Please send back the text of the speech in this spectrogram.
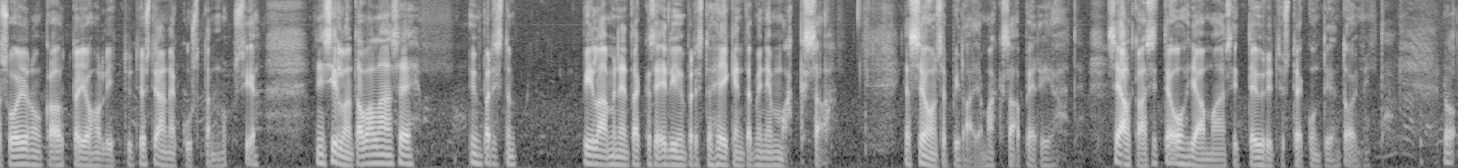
suojelun kautta, johon liittyy tietysti aina kustannuksia, niin silloin tavallaan se ympäristön pilaaminen tai se elinympäristön heikentäminen maksaa. Ja se on se pilaaja maksaa periaate. Se alkaa sitten ohjaamaan sitten yritysten ja kuntien toimintaa. No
